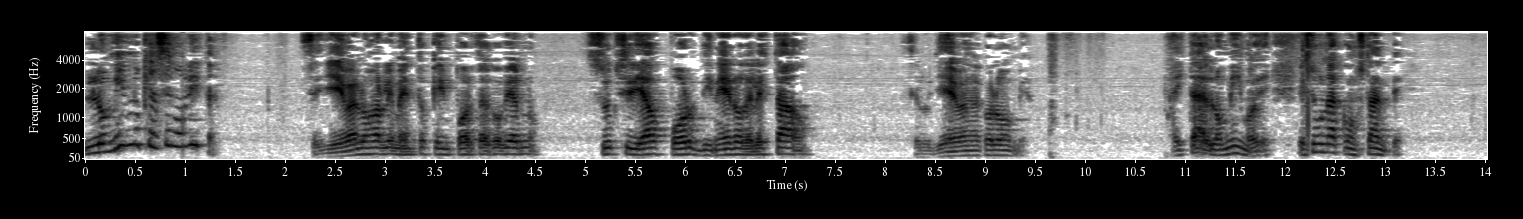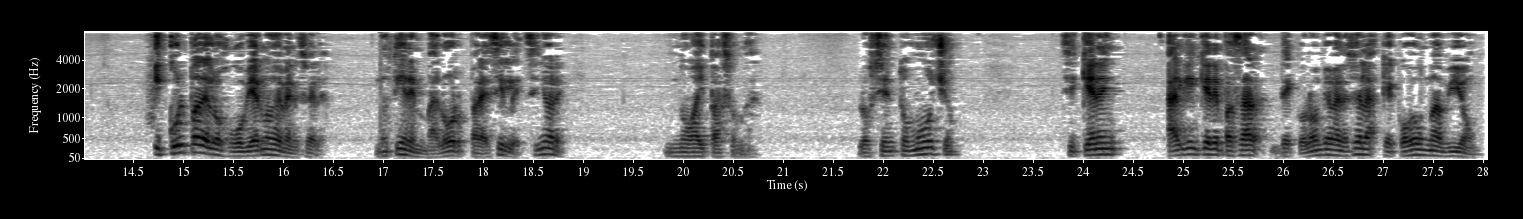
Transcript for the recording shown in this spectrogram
Lo mismo que hacen ahorita. Se llevan los alimentos que importa el gobierno subsidiados por dinero del Estado, se los llevan a Colombia. Ahí está lo mismo. Es una constante. Y culpa de los gobiernos de Venezuela. No tienen valor para decirle, señores, no hay paso más. Lo siento mucho. Si quieren, alguien quiere pasar de Colombia a Venezuela, que coja un avión.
